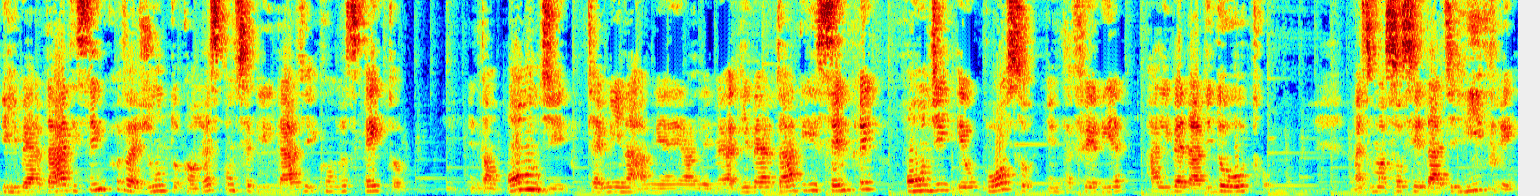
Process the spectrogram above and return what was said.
E liberdade sempre vai junto com responsabilidade e com respeito. Então, onde termina a minha liberdade é sempre onde eu posso interferir a liberdade do outro. Mas uma sociedade livre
